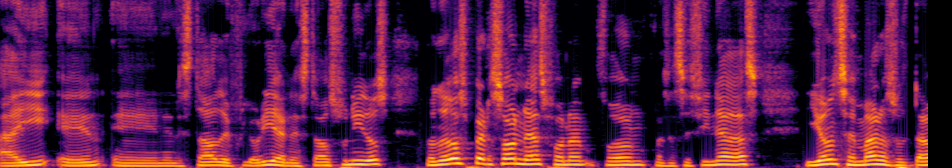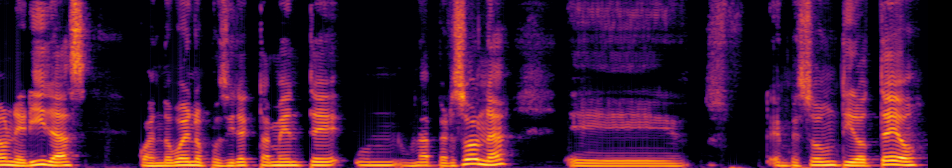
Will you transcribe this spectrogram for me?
ahí en, el estado de Florida, en Estados Unidos, donde dos personas fueron, fueron pues, asesinadas y 11 más resultaron heridas, cuando, bueno, pues directamente una persona eh, empezó un tiroteo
